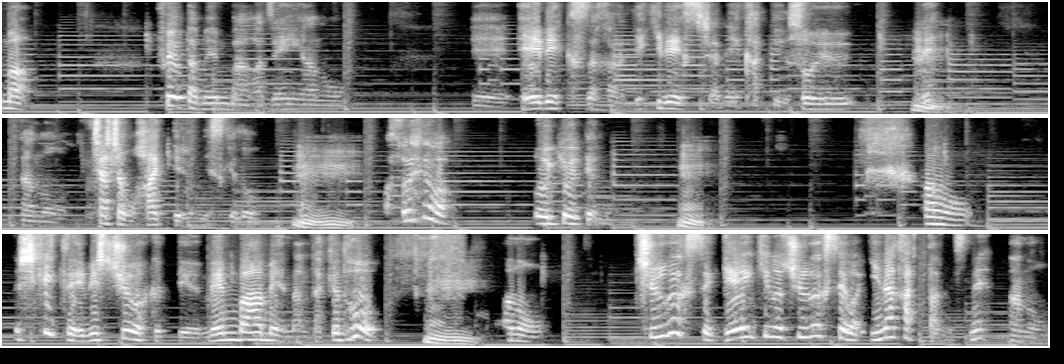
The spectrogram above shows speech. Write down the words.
まあ増えたメンバーが全員あの、えー、ABEX だからデキレースじゃねえかっていうそういううん。ねあのチャチャも入ってるんですけど、うんうん。まあ、それは置いといても。うん。あの私立恵比寿中学っていうメンバー名なんだけどうん。あの中学生現役の中学生はいなかったんですね。あの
